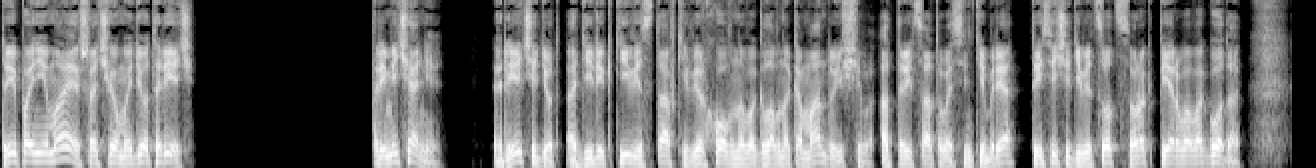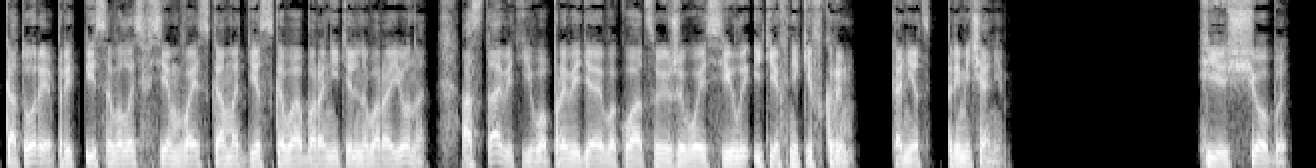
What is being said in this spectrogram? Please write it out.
Ты понимаешь, о чем идет речь?» Примечание. Речь идет о директиве Ставки Верховного Главнокомандующего от 30 сентября 1941 года, которая предписывалась всем войскам Одесского оборонительного района оставить его, проведя эвакуацию живой силы и техники в Крым. Конец примечания. Еще бы!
